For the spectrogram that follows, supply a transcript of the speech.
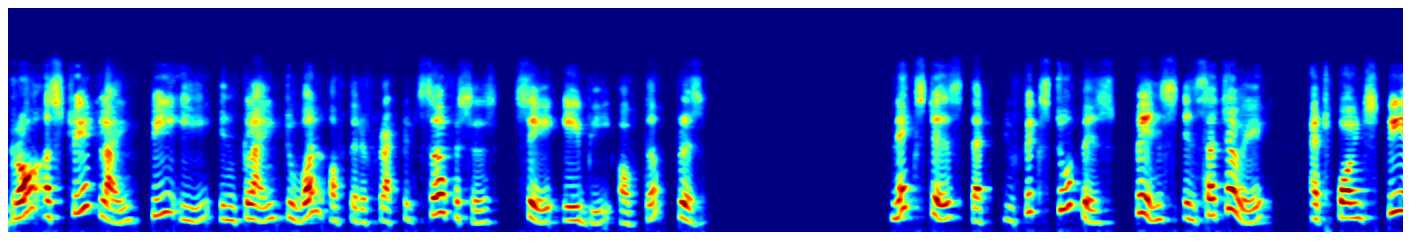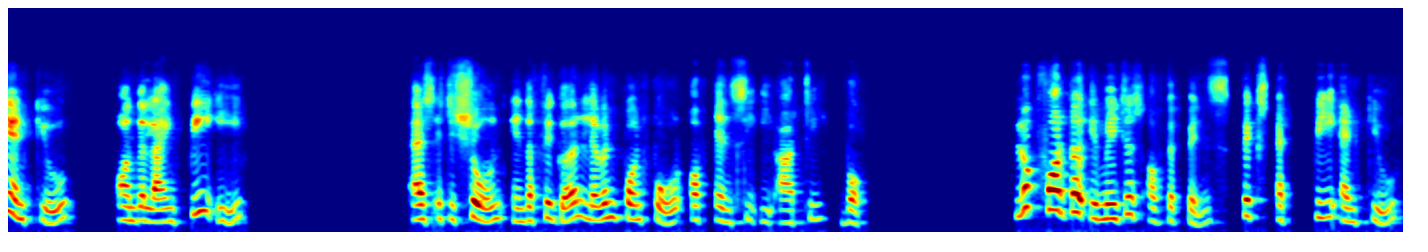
draw a straight line PE inclined to one of the refracted surfaces, say AB of the prism. Next is that you fix two pins, pins in such a way at points P and Q on the line PE as it is shown in the figure 11.4 of NCERT book. Look for the images of the pins fixed at P and Q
